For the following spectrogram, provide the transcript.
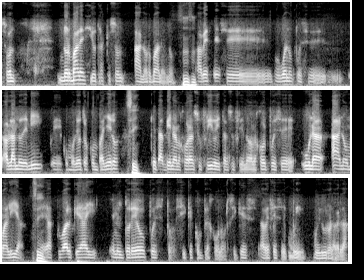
son normales y otras que son anormales, ¿no? A veces, eh, pues bueno, pues eh, hablando de mí, como de otros compañeros, Sí, que también a lo mejor han sufrido y están sufriendo a lo mejor pues eh, una anomalía Sí. eh, actual que hay en el toreo, pues, pues sí que es complejo, ¿no? Sí que es, a veces es muy, muy duro, la verdad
